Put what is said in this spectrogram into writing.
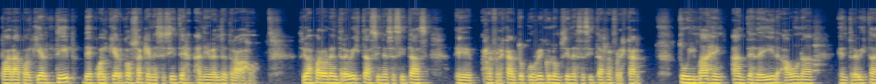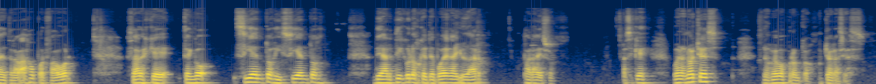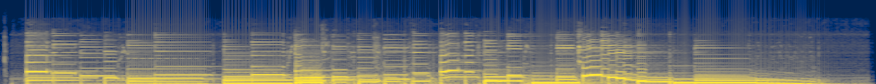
para cualquier tip de cualquier cosa que necesites a nivel de trabajo. Si vas para una entrevista, si necesitas eh, refrescar tu currículum, si necesitas refrescar tu imagen antes de ir a una entrevista de trabajo, por favor. Sabes que tengo cientos y cientos de artículos que te pueden ayudar para eso. Así que buenas noches, nos vemos pronto. Muchas gracias.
